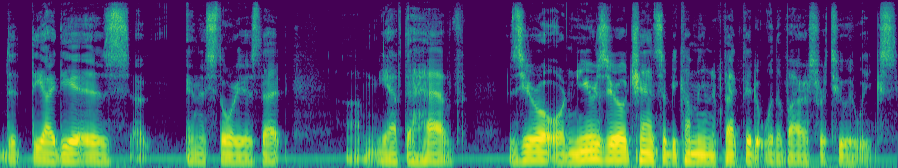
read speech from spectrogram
the, the idea is, uh, in the story, is that um, you have to have zero or near zero chance of becoming infected with a virus for two weeks.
